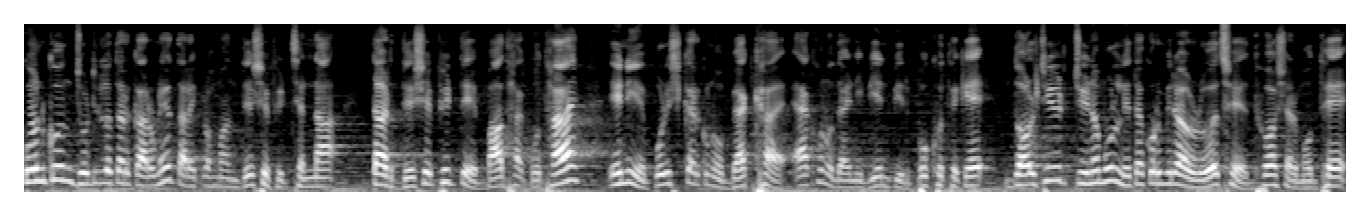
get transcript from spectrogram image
কোন কোন জটিলতার কারণে তারেক রহমান দেশে ফিরছেন না? তার দেশে ফিরতে বাধা কোথায়? এ নিয়ে পরিষ্কার কোনো ব্যাখ্যা এখনও দেয়নি বিএনপির পক্ষ থেকে। দলটির তৃণমূল নেতাকর্মীরাও রয়েছে ধোঁয়াশার মধ্যে।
